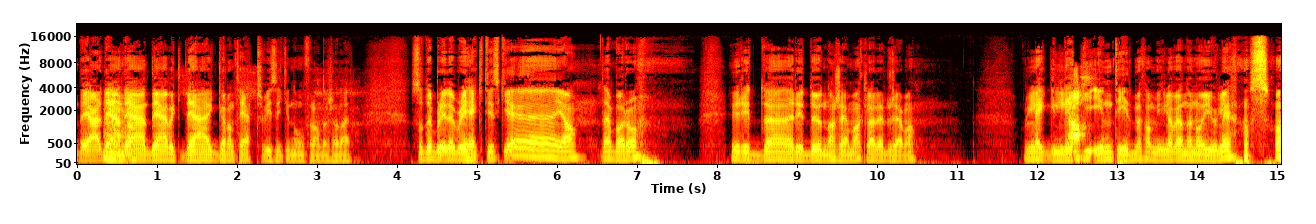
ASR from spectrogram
Det er, det, Mm, det, det, er, det er garantert, hvis ikke noe forandrer seg der. Så det blir, det blir hektisk. eh, Ja, det er bare å rydde, rydde unna skjemaet, klarere skjemaet. Legg, legg Ja. inn tid med familie og venner nå i juli, og så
